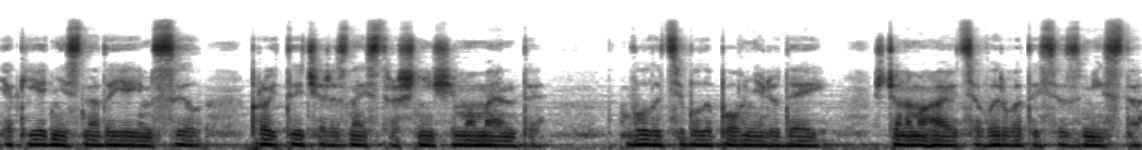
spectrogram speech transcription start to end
як єдність надає їм сил пройти через найстрашніші моменти. Вулиці були повні людей, що намагаються вирватися з міста,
